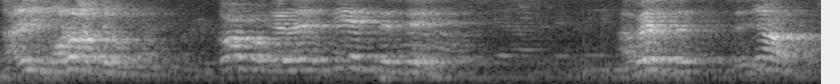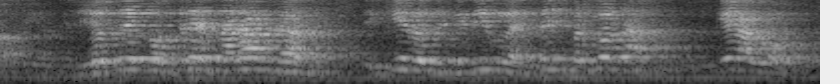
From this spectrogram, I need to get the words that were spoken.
Nariz morocho. ¿Cómo que siéntese? A ver, señor, si yo tengo tres naranjas y quiero dividirla en seis personas, ¿qué hago?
